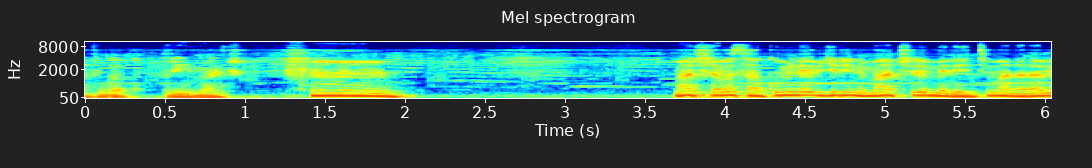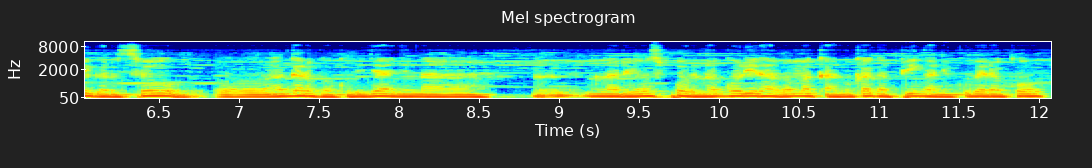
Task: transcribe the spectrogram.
avuga kuri iyi Hmm. match iraba saa kumi n'ebyiri ni match iremereye Hitimana arabigarutseho uh, agaruka ku bijyanye na na Rayon Sport na Gorilla habamo akantu k'agapingane kubera ko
